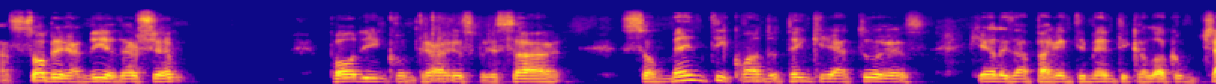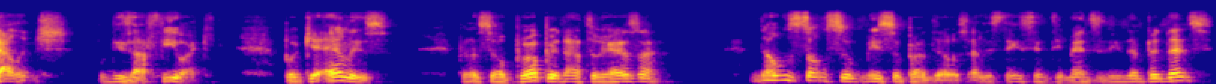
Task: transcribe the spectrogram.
a soberania da Hashem pode encontrar expressar somente quando tem criaturas que eles aparentemente colocam um challenge, um desafio aqui. Porque eles, pela sua própria natureza, não são submissos para Deus. Eles têm sentimentos de independência.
